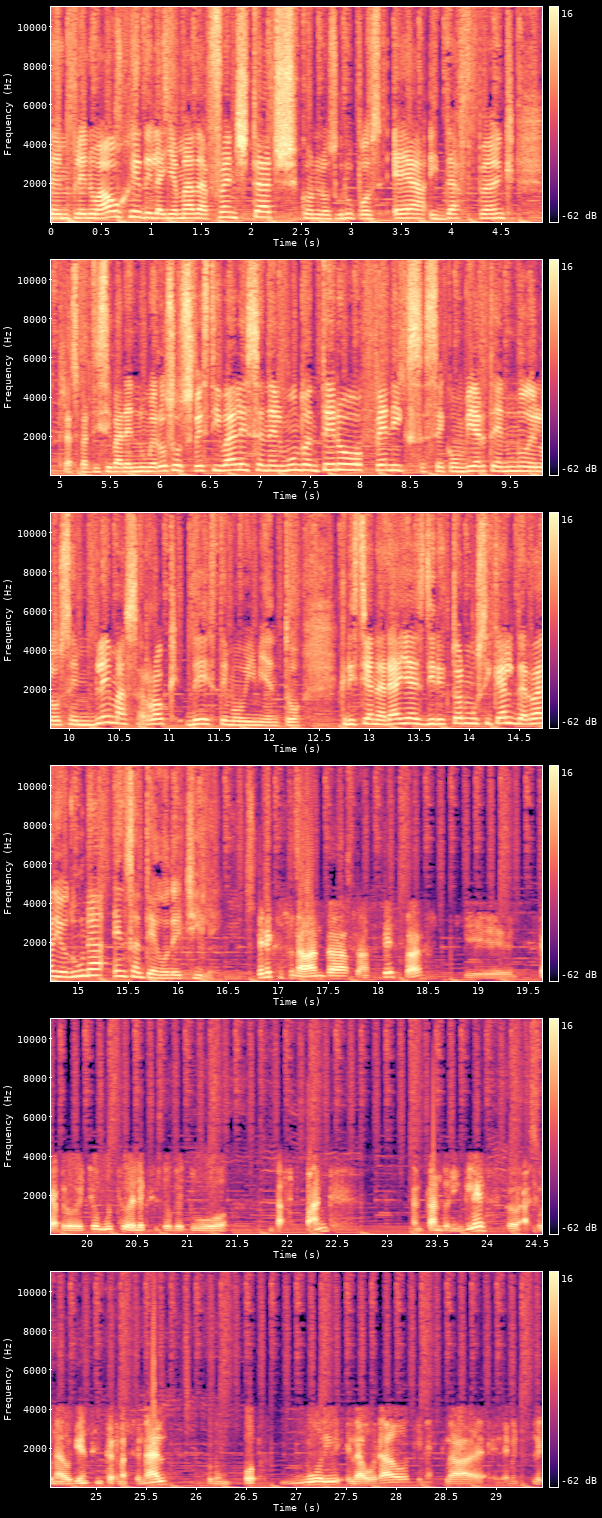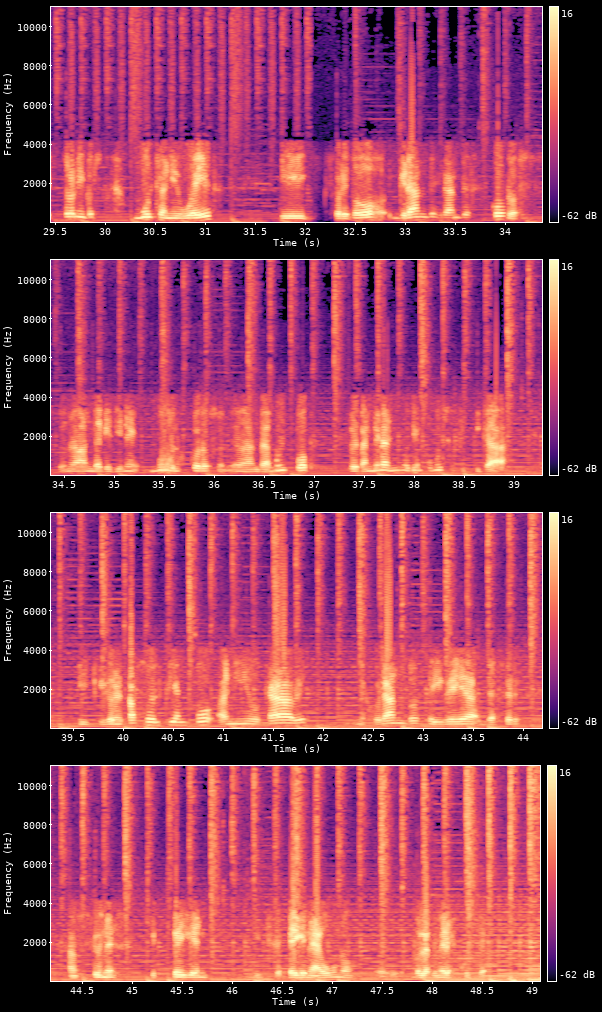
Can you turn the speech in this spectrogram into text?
En pleno auge de la llamada French Touch con los grupos Air y Daft Punk. Tras participar en numerosos festivales en el mundo entero, Phoenix se convierte en uno de los emblemas rock de este movimiento. Cristian Araya es director musical de Radio Duna en Santiago de Chile. Phoenix es una banda francesa que se aprovechó mucho del éxito que tuvo Daft Punk cantando en inglés hacia una audiencia internacional con un pop muy elaborado que mezclaba elementos electrónicos, mucha new wave y sobre todo grandes, grandes coros. Una banda que tiene muy buenos coros, una banda muy pop, pero también al mismo tiempo muy sofisticada. Y que con el paso del tiempo han ido cada vez mejorando esta idea de hacer canciones que peguen y que se peguen a uno eh, con la primera escucha.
